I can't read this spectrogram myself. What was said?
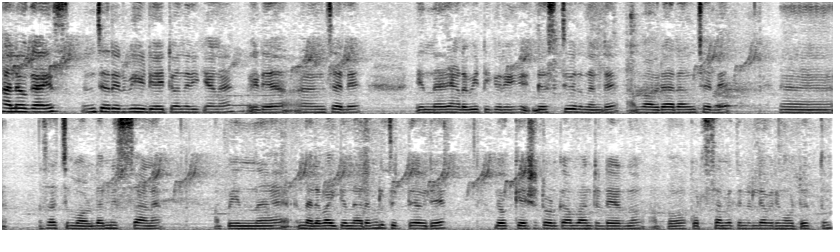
ഹലോ ഗായ്സ് ചെറിയൊരു വീഡിയോ ആയിട്ട് വന്നിരിക്കുകയാണ്. വീഡിയോ എന്ന് വെച്ചാൽ ഇന്ന് ഞങ്ങളുടെ വീട്ടിലേക്ക് ഒരു ഗസ്റ്റ് വരുന്നുണ്ട്. അപ്പോൾ അവരാരാന്ന് വെച്ചാൽ സച്ചുമോളുടെ മിസ്സാണ് അപ്പോൾ ഇന്ന് ഇന്നലെ വൈകുന്നേരം വിളിച്ചിട്ട് അവർ ലൊക്കേഷൻ ഇട്ട് കൊടുക്കാൻ പറഞ്ഞിട്ടുണ്ടായിരുന്നു. അപ്പോൾ കുറച്ച് സമയത്തിനുള്ളിൽ അവരിങ്ങോട്ട് എത്തും.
